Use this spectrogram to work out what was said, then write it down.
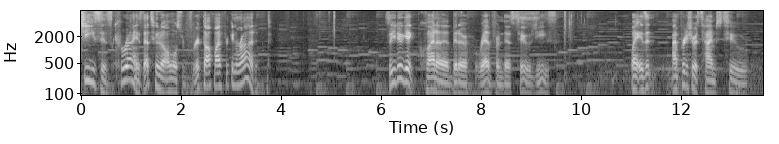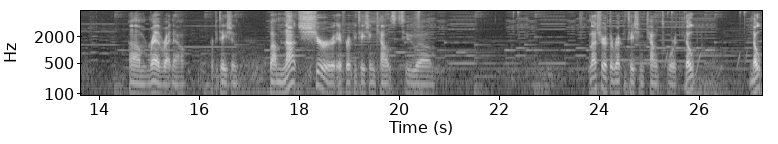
Jesus Christ, that tuna almost ripped off my freaking rod. So you do get quite a bit of rev from this too, jeez. Wait, is it... I'm pretty sure it's times two um, rev right now. Reputation. But I'm not sure if reputation counts to... Um, I'm not sure if the reputation count towards... Nope. Nope.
